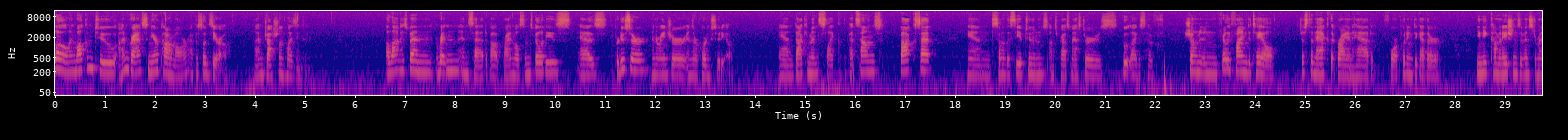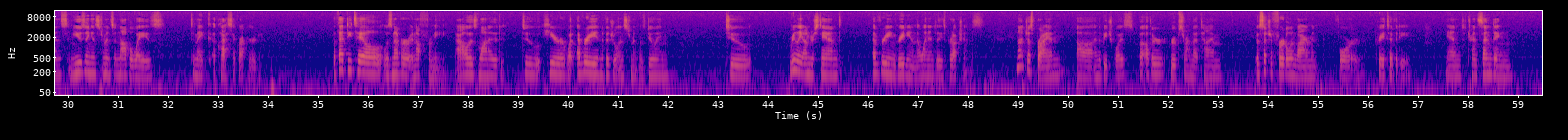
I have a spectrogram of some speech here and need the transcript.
Hello and welcome to I'm Grass a Power Mower, Episode 0. I'm Jocelyn Hoisington. A lot has been written and said about Brian Wilson's abilities as a producer and arranger in the recording studio. And documents like the Pet Sounds box set and some of the Sea of Tunes Unsurpassed Masters bootlegs have shown in fairly fine detail just the knack that Brian had for putting together unique combinations of instruments and using instruments in novel ways to make a classic record. But that detail was never enough for me. I always wanted to hear what every individual instrument was doing, to really understand every ingredient that went into these productions. Not just Brian uh, and the Beach Boys, but other groups around that time. It was such a fertile environment for creativity and transcending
